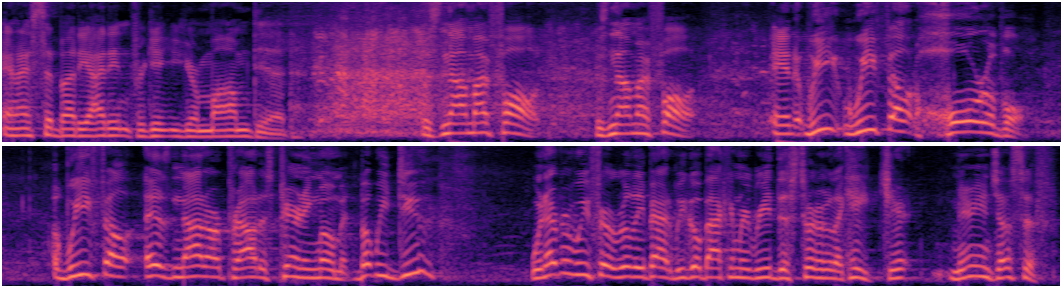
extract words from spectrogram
And I said, Buddy, I didn't forget you. Your mom did. It's not my fault. It's not my fault. And we, we felt horrible. We felt is not our proudest parenting moment. But we do, whenever we feel really bad, we go back and we read this story and we're like, hey, Jer- Mary and Joseph,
